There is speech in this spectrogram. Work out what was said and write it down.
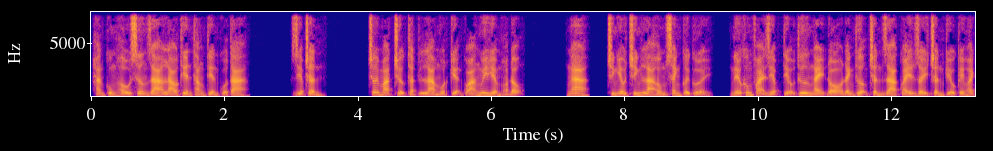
hắn cùng hầu xương ra lão thiên thắng tiền của ta. Diệp Trần. Chơi mặt trược thật là một kiện quá nguy hiểm hoạt động. Nga, chính yếu chính là Hồng Xanh cười cười, nếu không phải Diệp tiểu thư ngày đó đánh thượng Trần ra quấy giày Trần Kiều kế hoạch,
